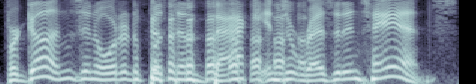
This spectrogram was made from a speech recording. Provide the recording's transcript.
for guns in order to put them back into residents' hands.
